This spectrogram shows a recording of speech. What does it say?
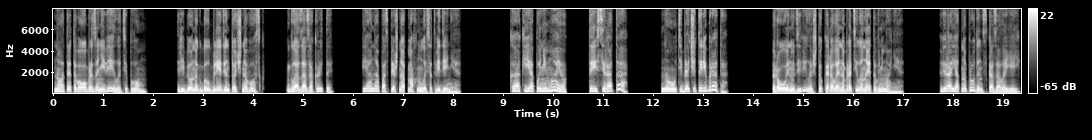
Но от этого образа не веяло теплом. Ребенок был бледен точно воск, глаза закрыты, и она поспешно отмахнулась от видения. «Как я понимаю, ты сирота, но у тебя четыре брата». Роуэн удивилась, что Кэролайн обратила на это внимание. Вероятно, Пруденс сказала ей,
